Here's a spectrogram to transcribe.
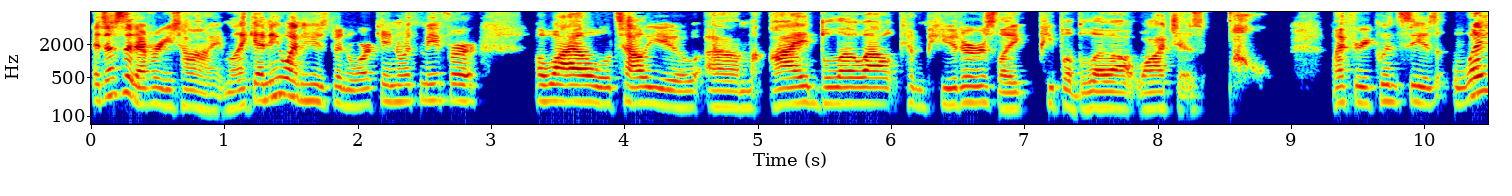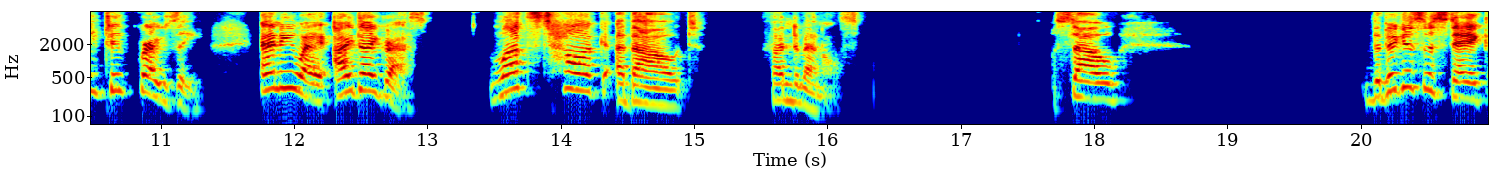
It does it every time. Like anyone who's been working with me for a while will tell you, um, I blow out computers like people blow out watches. My frequency is way too crazy. Anyway, I digress. let's talk about fundamentals. So, the biggest mistake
